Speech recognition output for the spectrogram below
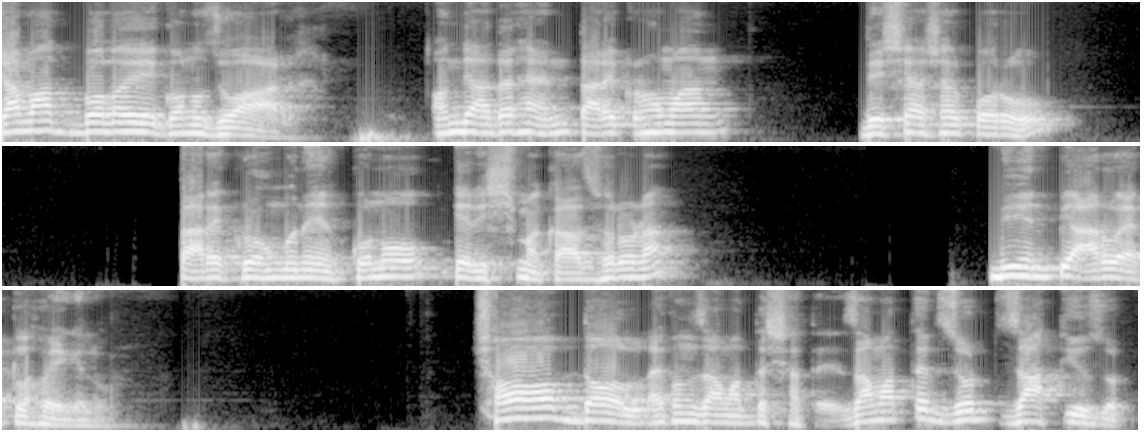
জামাত বলয়ে গণজোয়ার। On the other hand Tarique Rahman দেশে আসার পরও তারেক রহমানের কোনো কেরিশমা কাজ হলো না। বিএনপি আরও একলা হয়ে গেল। সব দল এখন জামাতের সাথে। জামাতের জোট জাতীয় জোট।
